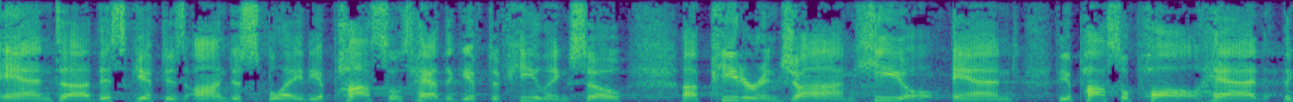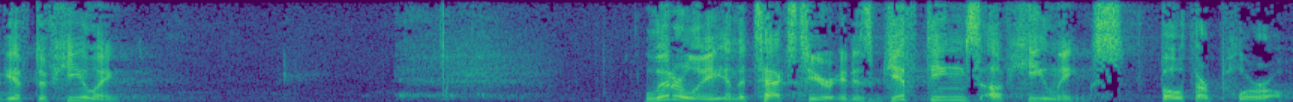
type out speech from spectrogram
and uh, this gift is on display. The apostles had the gift of healing. So uh, Peter and John heal, and the apostle Paul had the gift of healing. Literally, in the text here, it is giftings of healings. Both are plural,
